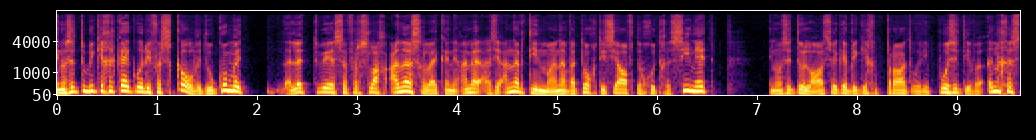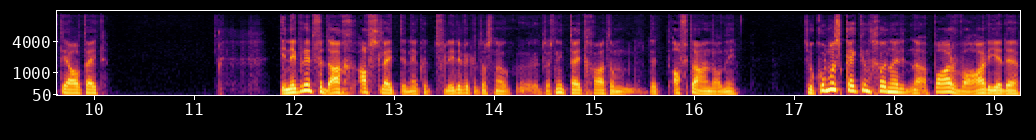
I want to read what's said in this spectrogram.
En ons het 'n bietjie gekyk oor die verskil. Weet hoekom het hulle twee se verslag anders gelyk aan die ander as die ander 10 manne wat tog dieselfde goed gesien het? En ons het toe laasweek 'n bietjie gepraat oor die positiewe ingesteldheid En ek wil net vandag afsluit en ek het verlede week het ons nou het ons nie tyd gehad om dit af te handel nie. So kom ons kyk en gou na 'n paar waarhede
